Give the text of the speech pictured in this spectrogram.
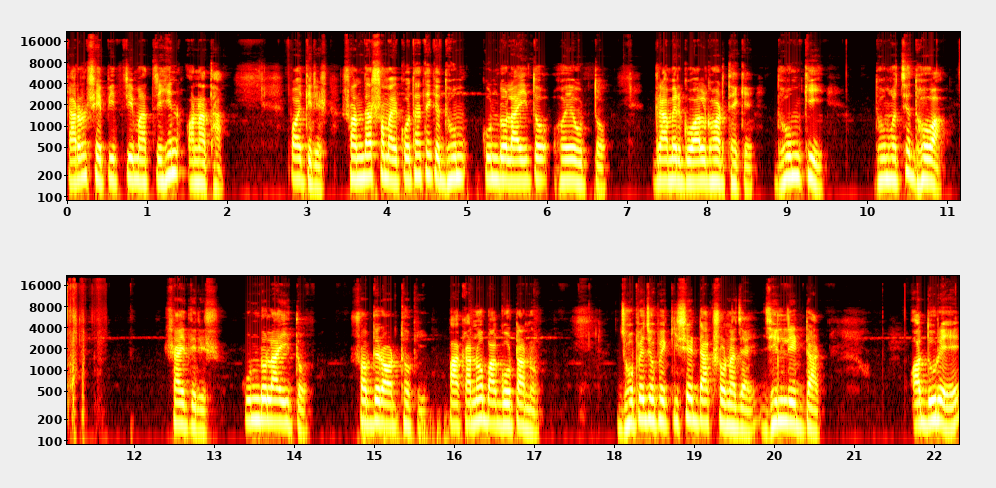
কারণ সে পিতৃমাতৃহীন, অনাথা। পঁয়ত্রিশ, সন্ধ্যার সময় কোথা থেকে ধূম কুণ্ডলায়িত হয়ে উঠত? গ্রামের গোয়াল ঘর থেকে। ধূম কি? ধূম হচ্ছে ধোয়া। সাঁইত্রিশ। কুণ্ডলায়িত। শব্দের অর্থ কী? পাকানো বা গোটানো। ঝোপে ঝোপে কিসের ডাক শোনা যায়? ঝিল্লির ডাক। অদূরে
